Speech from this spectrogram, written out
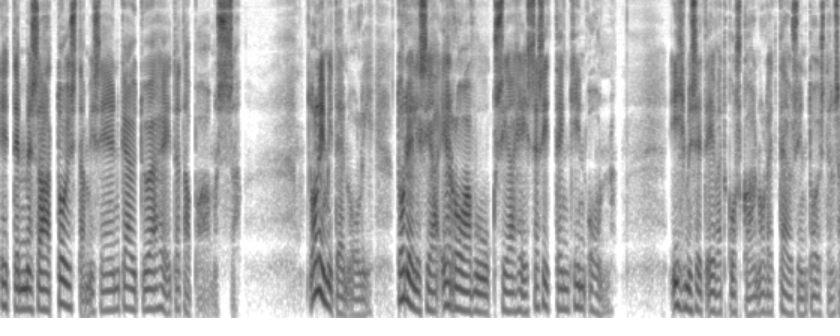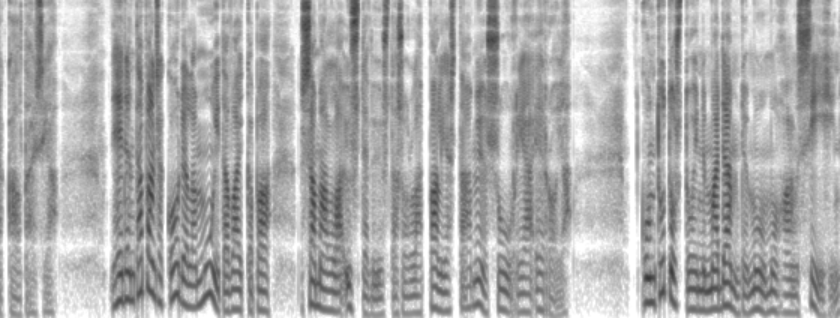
ettemme saa toistamiseen käytyä heitä tapaamassa. Oli miten oli, todellisia eroavuuksia heissä sittenkin on. Ihmiset eivät koskaan ole täysin toistensa kaltaisia. Heidän tapansa kohdella muita vaikkapa samalla ystävyystasolla paljastaa myös suuria eroja. Kun tutustuin Madame de Montmorencyin,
